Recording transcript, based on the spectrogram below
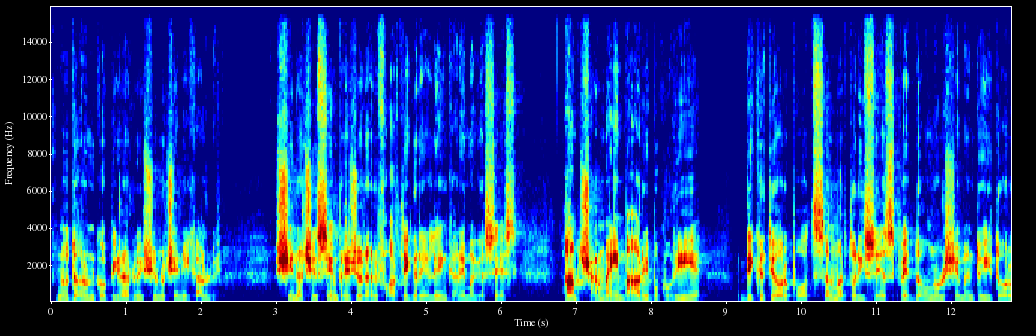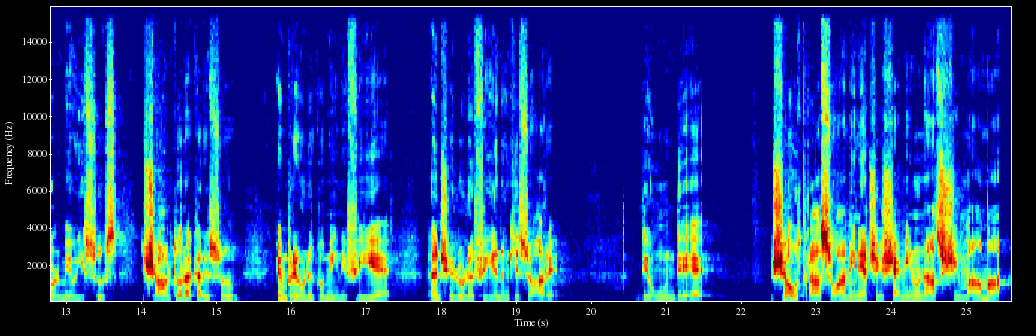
nu doar un copil al lui și un ucenic al lui. Și în aceste împrejurări foarte grele în care mă găsesc, am cea mai mare bucurie de câte ori pot să-L mărturisesc pe Domnul și Mântuitorul meu Iisus și altora care sunt împreună cu mine, fie în celulă, fie în închisoare. De unde și-au tras oamenii aceștia minunați și mama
